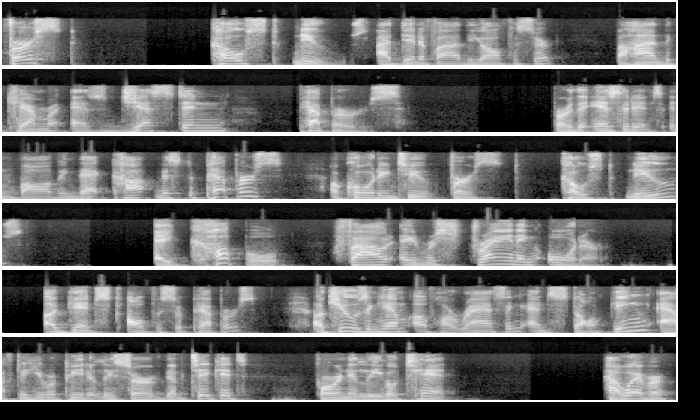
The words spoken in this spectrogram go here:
First, Coast News identified the officer behind the camera as Justin Peppers. Further incidents involving that cop, Mr. Peppers, according to First Coast News, a couple filed a restraining order against Officer Peppers, accusing him of harassing and stalking after he repeatedly served them tickets for an illegal tent. However,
